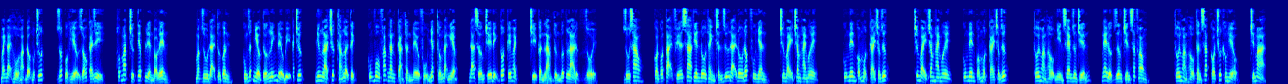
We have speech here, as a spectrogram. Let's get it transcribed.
Mạnh đại hổ hoạt động một chút, rốt cuộc hiểu rõ cái gì, hốc mắt trực tiếp liền đỏ lên mặc dù đại tướng quân cùng rất nhiều tướng lĩnh đều bị cách chức nhưng là trước thắng lợi tịch cũng vô pháp ngăn cản thần đều phủ nhất thống đại nghiệp đã sớm chế định tốt kế hoạch chỉ cần làm từng bước là được rồi. Dù sao còn có tại phía xa thiên đô thành trấn giữ đại đô đốc phu nhân chương 720. cũng nên có một cái chấm dứt. Chương 720, cũng nên có một cái chấm dứt. Thôi hoàng hậu nhìn xem dương chiến nghe được dương chiến sắc phong. Thôi hoàng hậu thần sắc có chút không hiểu chiến mà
